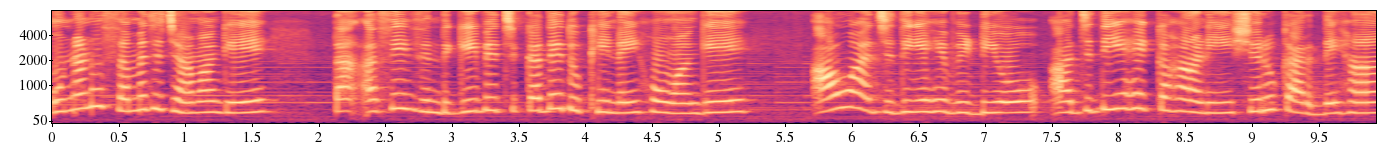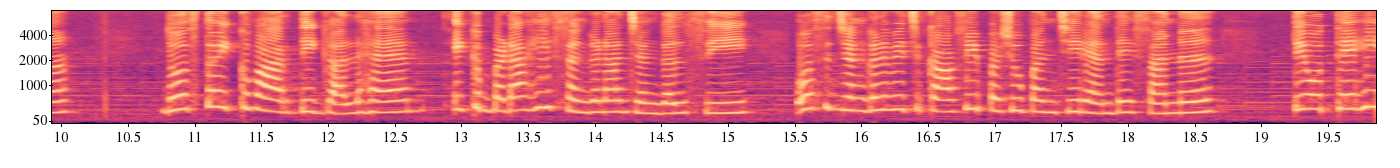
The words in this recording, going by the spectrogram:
ਉਹਨਾਂ ਨੂੰ ਸਮਝ ਜਾਵਾਂਗੇ, ਤਾਂ ਅਸੀਂ ਜ਼ਿੰਦਗੀ ਵਿੱਚ ਕਦੇ ਦੁਖੀ ਨਹੀਂ ਹੋਵਾਂਗੇ। ਆਓ ਅੱਜ ਦੀ ਇਹ ਵੀਡੀਓ, ਅੱਜ ਦੀ ਇਹ ਕਹਾਣੀ ਸ਼ੁਰੂ ਕਰਦੇ ਹਾਂ। ਦੋਸਤੋ, ਇੱਕ ਵਾਰ ਦੀ ਗੱਲ ਹੈ, ਇੱਕ ਬੜਾ ਹੀ ਸੰਘਣਾ ਜੰਗਲ ਸੀ। ਉਸ ਜੰਗਲ ਵਿੱਚ ਕਾਫੀ ਪਸ਼ੂ ਪੰਛੀ ਰਹਿੰਦੇ ਸਨ ਤੇ ਉੱਥੇ ਹੀ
